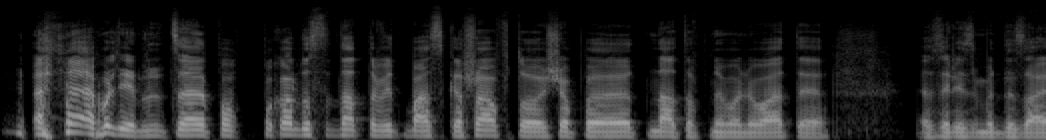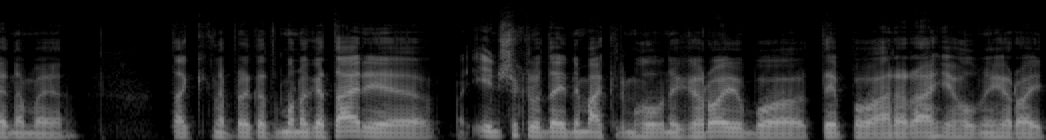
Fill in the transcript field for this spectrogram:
Блін, це по- походу стандартна відмазка шафту, щоб е, натовп не малювати з різними дизайнами. Так як, наприклад, в Моногатарі інших людей нема, крім головних героїв, бо, типу, Арарагі, головний герой,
